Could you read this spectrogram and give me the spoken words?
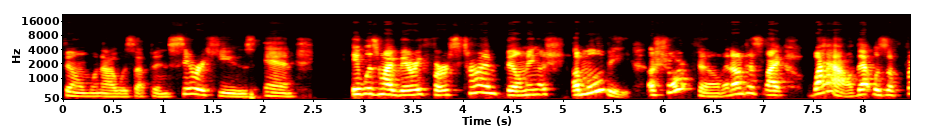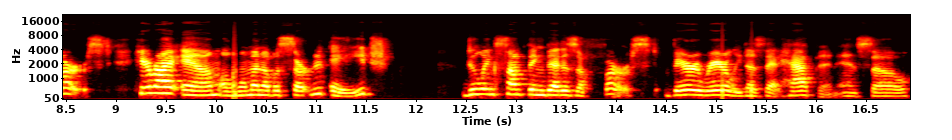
film when I was up in Syracuse, and it was my very first time filming a, a movie, a short film. And I'm just like, wow, that was a first. Here I am, a woman of a certain age, doing something that is a first. Very rarely does that happen. And so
